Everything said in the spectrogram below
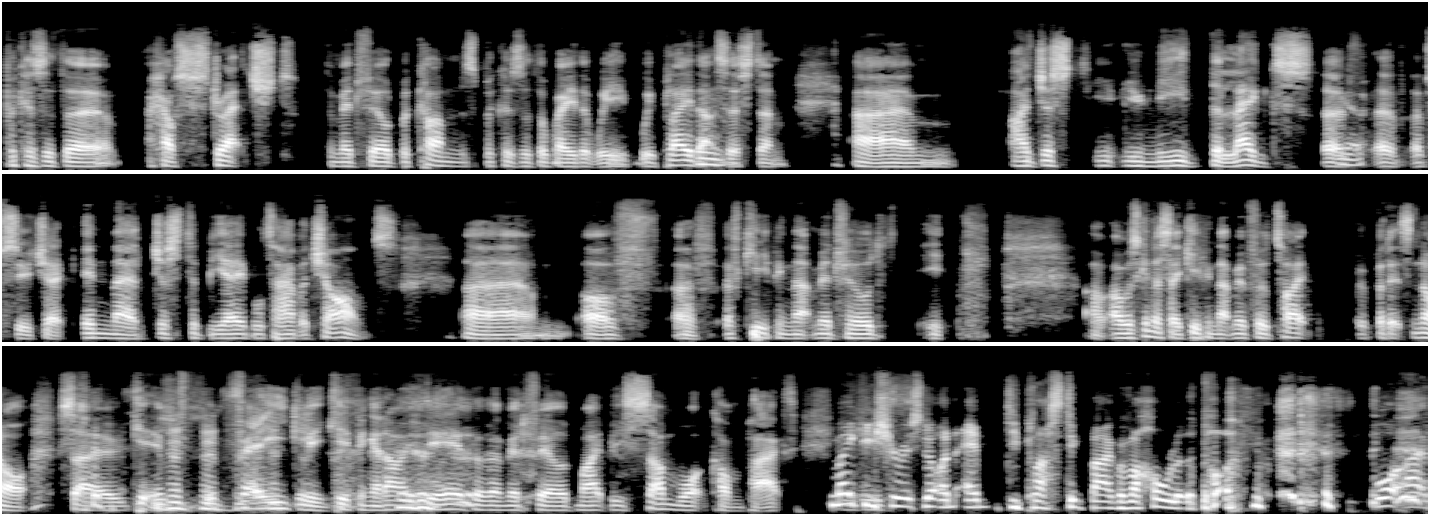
because of the how stretched the midfield becomes because of the way that we we play that Mm. system. Um, I just you, you need the legs of, Yeah. of of Soucek in there just to be able to have a chance um, of of of keeping that midfield. I I was going to say keeping that midfield tight, but, but it's not. So ke- vaguely keeping an idea that the midfield might be somewhat compact. Making He's- sure it's not an empty plastic bag with a hole at the bottom. well, I,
